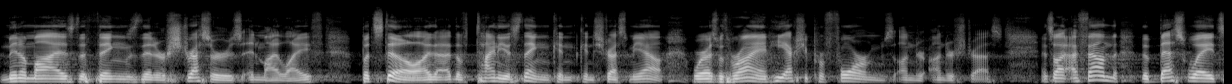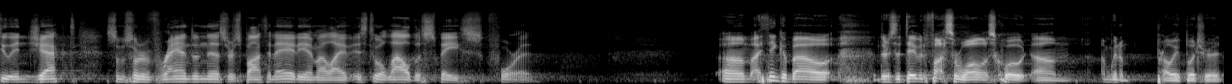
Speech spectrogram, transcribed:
minimized the things that are stressors in my life, but still, I, I, the tiniest thing can, can stress me out. Whereas with Ryan, he actually performs under, under stress. And so I, I found the, best way to inject some sort of randomness or spontaneity in my life is to allow the space for it. Um, I think about, there's a David Foster Wallace quote. Um, I'm going to probably butcher it.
